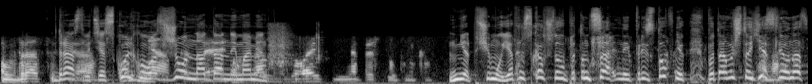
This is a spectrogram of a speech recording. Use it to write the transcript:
Здравствуйте. Здравствуйте. Сколько у вас жен на данный момент? Вы меня преступником. Нет, почему? Я просто сказал, что вы потенциальный преступник, потому что если у нас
